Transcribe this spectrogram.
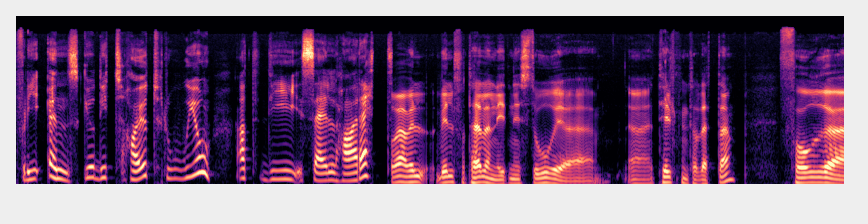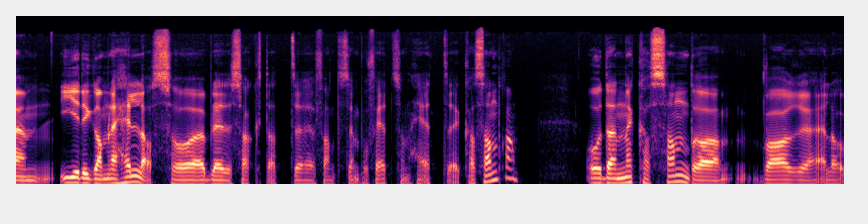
For de ønsker jo, de har jo tror jo at de selv har rett. Og jeg vil, vil fortelle en liten historie eh, tilknyttet dette. For eh, i det gamle Hellas så ble det sagt at det eh, fantes en profet som het Cassandra. Og denne Cassandra var, eller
